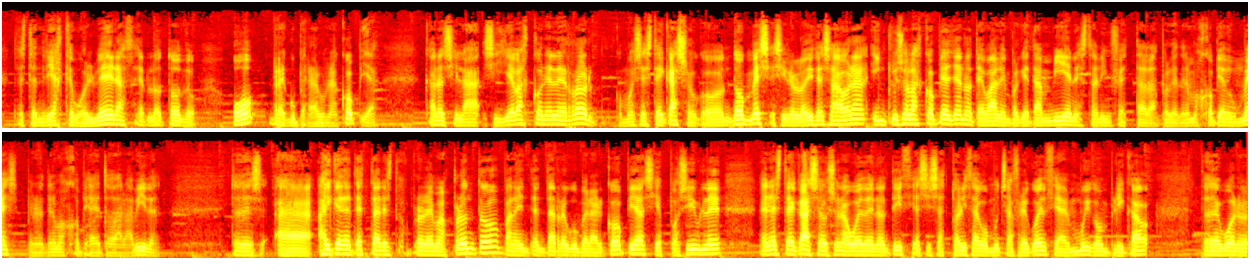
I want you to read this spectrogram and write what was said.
Entonces tendrías que volver a hacerlo todo o recuperar una copia. Claro, si, la, si llevas con el error, como es este caso, con dos meses y nos lo dices ahora, incluso las copias ya no te valen porque también están infectadas, porque tenemos copia de un mes, pero no tenemos copia de toda la vida. Entonces ah, hay que detectar estos problemas pronto para intentar recuperar copias si es posible. En este caso es una web de noticias y se actualiza con mucha frecuencia, es muy complicado. Entonces bueno,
